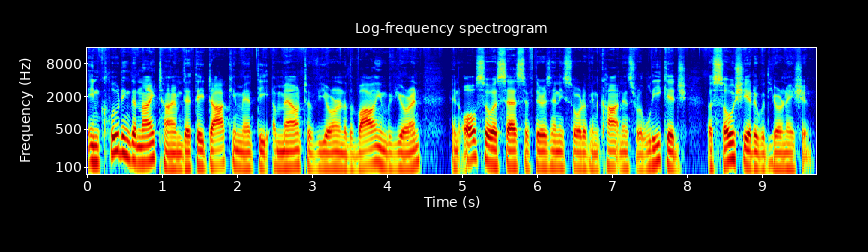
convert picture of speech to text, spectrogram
including the nighttime, that they document the amount of urine or the volume of urine and also assess if there's any sort of incontinence or leakage associated with urination.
